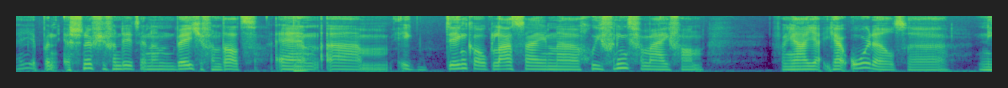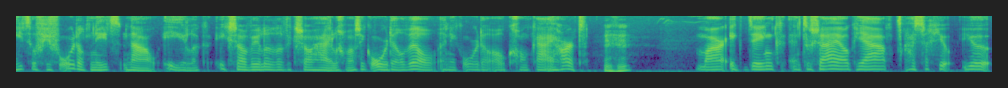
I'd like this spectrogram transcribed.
Je hebt een, een snufje van dit en een beetje van dat. En ehm, ik denk ook, laatst zei een goede vriend van mij van... van ja, jij, jij oordeelt niet of je veroordeelt niet. Nou, eerlijk, ik zou willen dat ik zo heilig was. Ik oordeel wel en ik oordeel ook gewoon keihard. Mhm. Maar ik denk, en toen zei hij ook, ja, hij zegt, je, je,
